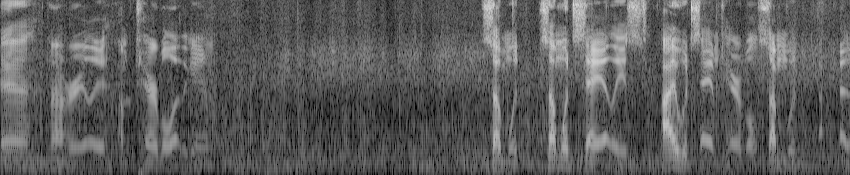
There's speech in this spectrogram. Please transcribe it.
Eh, not really. I'm terrible at the game. Some would, some would say at least. I would say I'm terrible. Some would uh,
